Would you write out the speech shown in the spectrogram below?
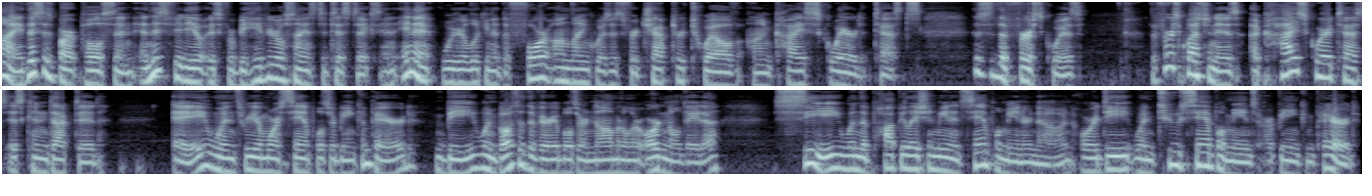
Hi, this is Bart Poulson, and this video is for Behavioral Science Statistics, and in it we are looking at the four online quizzes for Chapter 12 on chi-squared tests. This is the first quiz. The first question is, a chi-squared test is conducted A. When three or more samples are being compared, B. When both of the variables are nominal or ordinal data, C. When the population mean and sample mean are known, or D. When two sample means are being compared.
